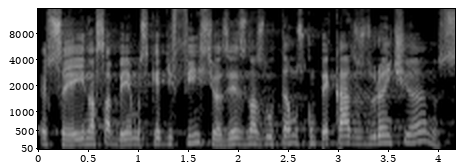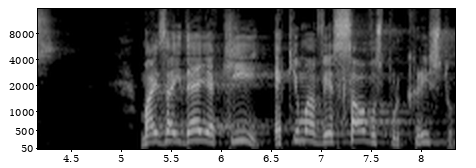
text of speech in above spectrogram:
Eu sei, nós sabemos que é difícil, às vezes nós lutamos com pecados durante anos. Mas a ideia aqui é que uma vez salvos por Cristo,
